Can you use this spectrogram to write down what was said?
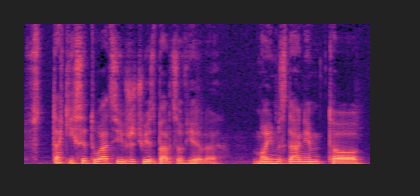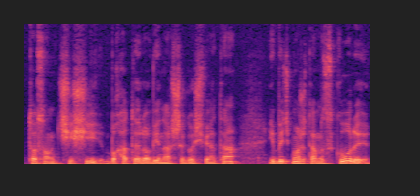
W takich sytuacji w życiu jest bardzo wiele. Moim zdaniem to, to są cisi bohaterowie naszego świata i być może tam z góry,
